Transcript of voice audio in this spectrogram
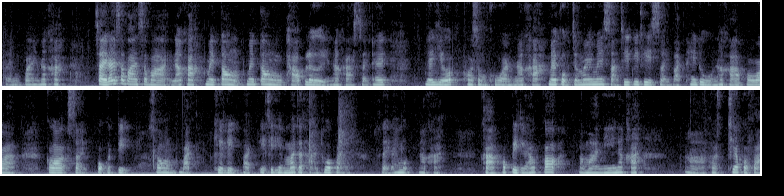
ใส่ลงไปนะคะ ใส่ได้สบายๆนะคะ ไม่ต้องไม่ต้องพับเลยนะคะ ใส่ได้ได้เยอะพอสมควรนะคะ แม่กบจะไม่ไม่สาธิตวิธีใส่บัตรให้ดูนะคะ เพราะว่าก็ใส่ปกติช่องบัตรเครดิตบัตร ATM มาตรฐานทั่วไปใส่ได้หมดนะคะ ค่ะพอปิดแล้วก็ประมาณนี้นะคะ อ่าพอเทียบกับฝ่า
